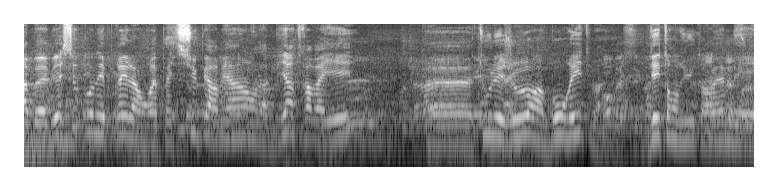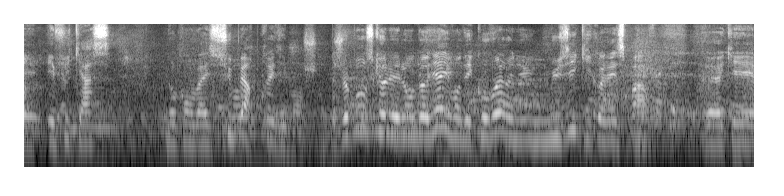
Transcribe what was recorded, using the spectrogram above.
Ah ben, bien sûr qu'on est prêt là, on répète super bien, on a bien travaillé euh, tous les jours, un bon rythme, détendu quand même et efficace. Donc on va être super prêt dimanche. Je pense que les Londoniens ils vont découvrir une, musique qu'ils ne connaissent pas, euh, qui est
